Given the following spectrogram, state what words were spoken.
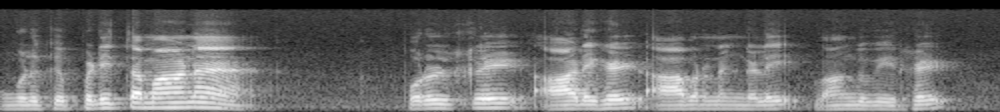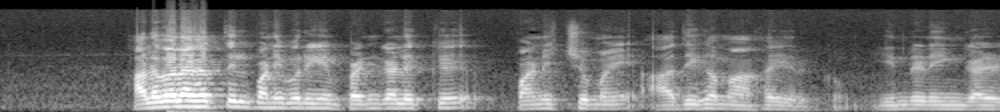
உங்களுக்கு பிடித்தமான பொருட்கள் ஆடைகள் ஆபரணங்களை வாங்குவீர்கள். அலுவலகத்தில் பணிபுரியும் பெண்களுக்கு பணிச்சுமை அதிகமாக இருக்கும். இன்று நீங்கள்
